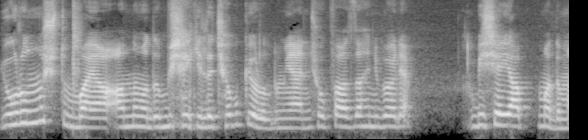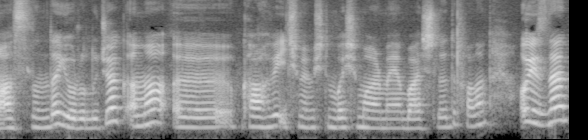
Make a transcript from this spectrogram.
Yorulmuştum bayağı anlamadığım bir şekilde. Çabuk yoruldum yani. Çok fazla hani böyle bir şey yapmadım aslında yorulacak ama e, kahve içmemiştim. Başım ağrımaya başladı falan. O yüzden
